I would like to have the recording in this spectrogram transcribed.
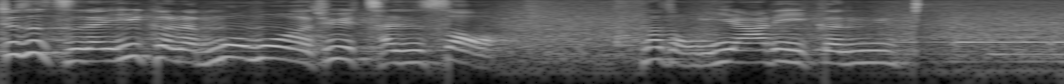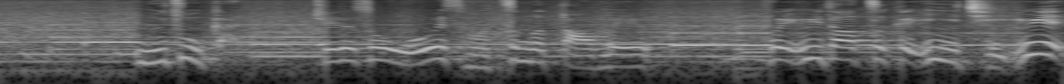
就是只能一个人默默的去承受那种压力跟无助感，觉得说我为什么这么倒霉，会遇到这个疫情？因为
